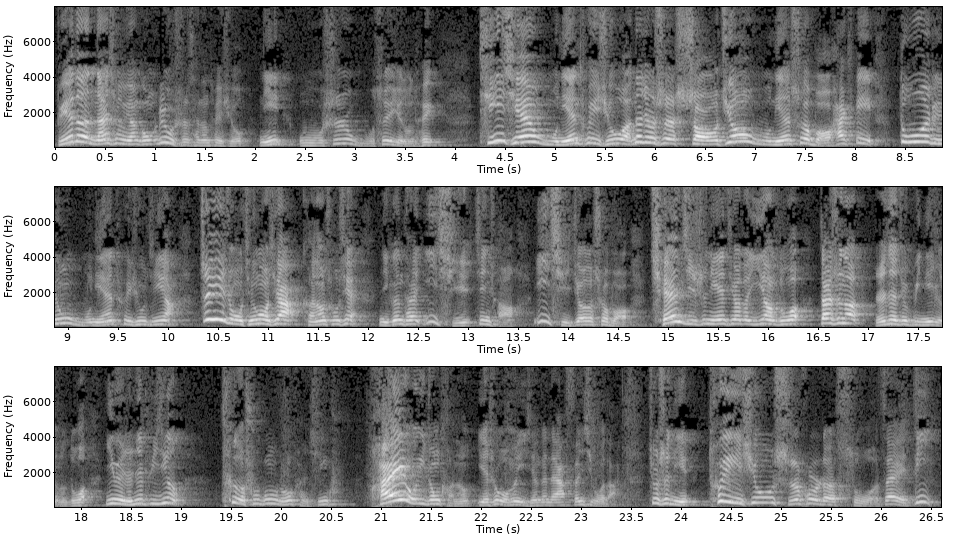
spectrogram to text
别的男性员工六十才能退休，你五十五岁就能退，提前五年退休啊，那就是少交五年社保，还可以多领五年退休金啊。这种情况下，可能出现你跟他一起进厂，一起交的社保，前几十年交的一样多，但是呢，人家就比你领的多，因为人家毕竟特殊工种很辛苦。还有一种可能，也是我们以前跟大家分析过的，就是你退休时候的所在地。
